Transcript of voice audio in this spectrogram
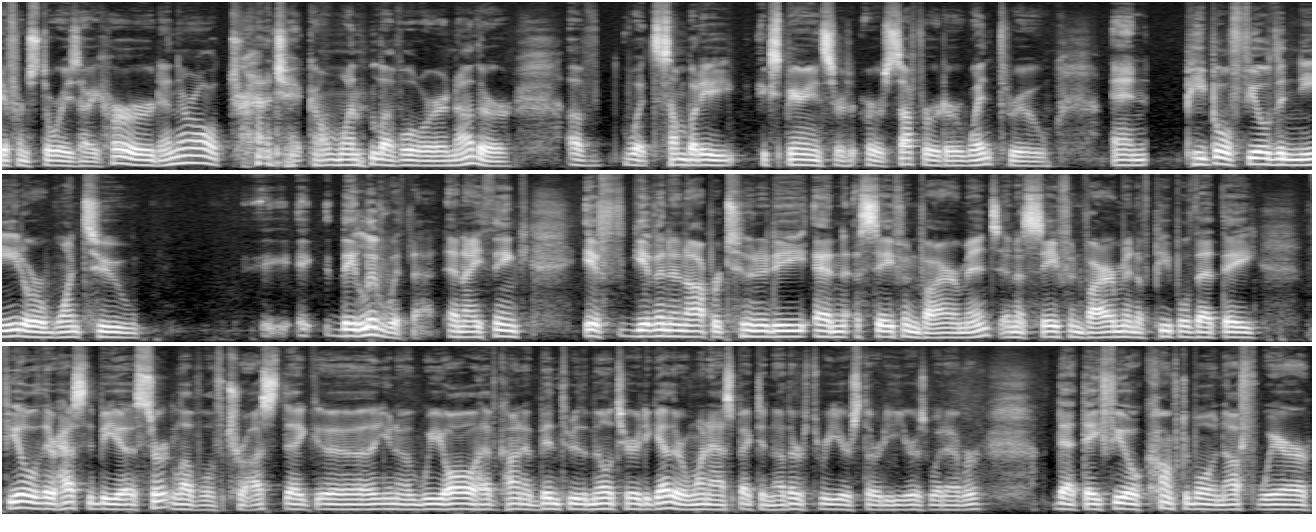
different stories I heard, and they're all tragic on one level or another of what somebody experienced or, or suffered or went through, and people feel the need or want to they live with that. And I think if given an opportunity and a safe environment and a safe environment of people that they feel there has to be a certain level of trust, that, uh, you know, we all have kind of been through the military together, one aspect, another, three years, 30 years, whatever, that they feel comfortable enough where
